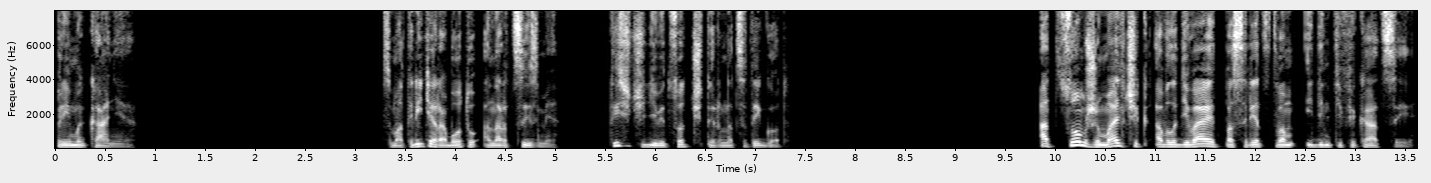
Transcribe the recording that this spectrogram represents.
примыкания. Смотрите работу о нарцизме. 1914 год. Отцом же мальчик овладевает посредством идентификации.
